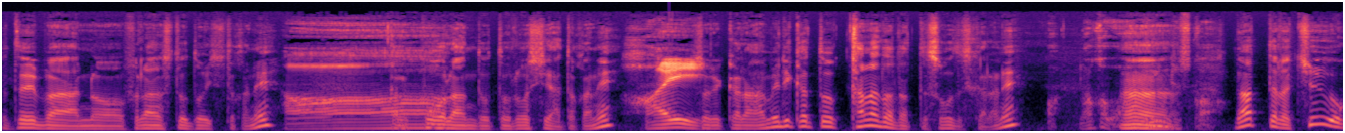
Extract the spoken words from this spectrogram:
うん、例えばあのフランスとドイツとかね。あポーランドとロシアとかね、はい、それからアメリカとカナダだってそうですからね。あ仲悪いんですか、うん、だったら中国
